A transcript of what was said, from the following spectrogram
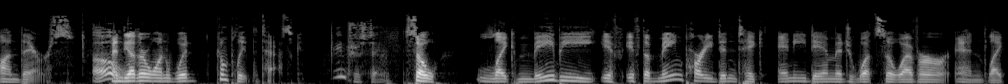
on theirs, Oh, and the other one would complete the task. interesting. So, like maybe if if the main party didn't take any damage whatsoever and like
